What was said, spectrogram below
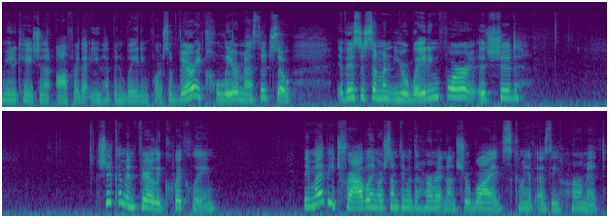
communication, that offer that you have been waiting for. So very clear message. So if this is someone you're waiting for, it should should come in fairly quickly. They might be traveling or something with the hermit. Not sure why it's coming up as the hermit.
